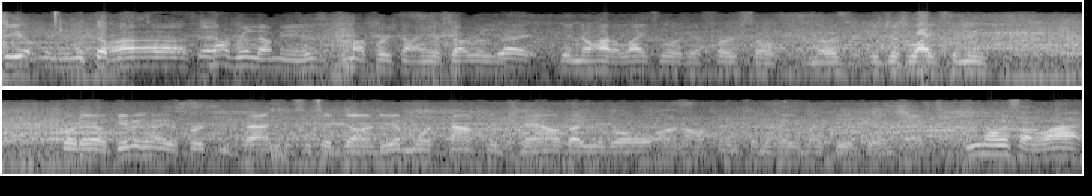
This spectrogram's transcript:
see it when you looked up and saw Uh, it not really. I mean, this is my first time here, so I really Right. didn't know how the lights was at first. So you know, it's, it's just lights to me. Cordarrelle, given how your first few practices have gone, do you have more confidence now about your role on offense and how you might be able to impact? You know, it's a lot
